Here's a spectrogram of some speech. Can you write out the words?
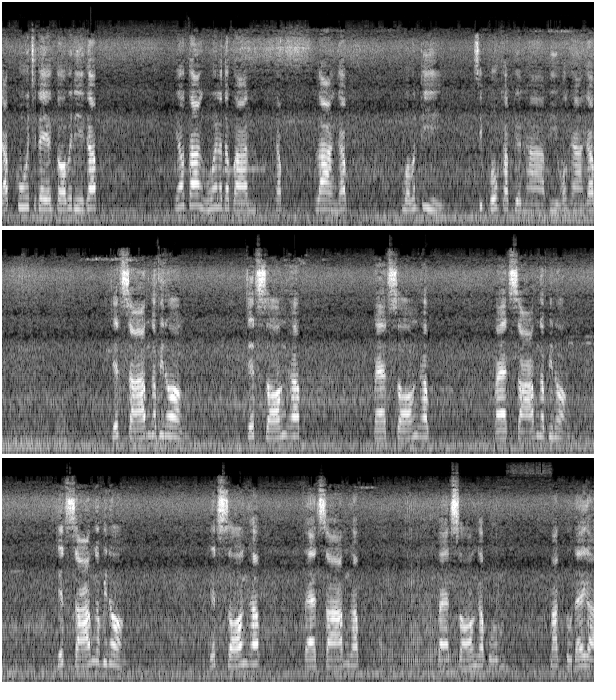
จับกูจะได้ยังต่อไปดีครับแนวทางหวยรัฐบาลครับล่างครับหัววันที่ 16 ครับเดือน5ปี65ครับ 73 ครับพี่น้อง 72 ครับ 82 ครับ 83 ครับพี่น้อง 73 ครับพี่น้อง 72 ครับ 83 ครับ 82 ครับผม มักตัวใดก็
